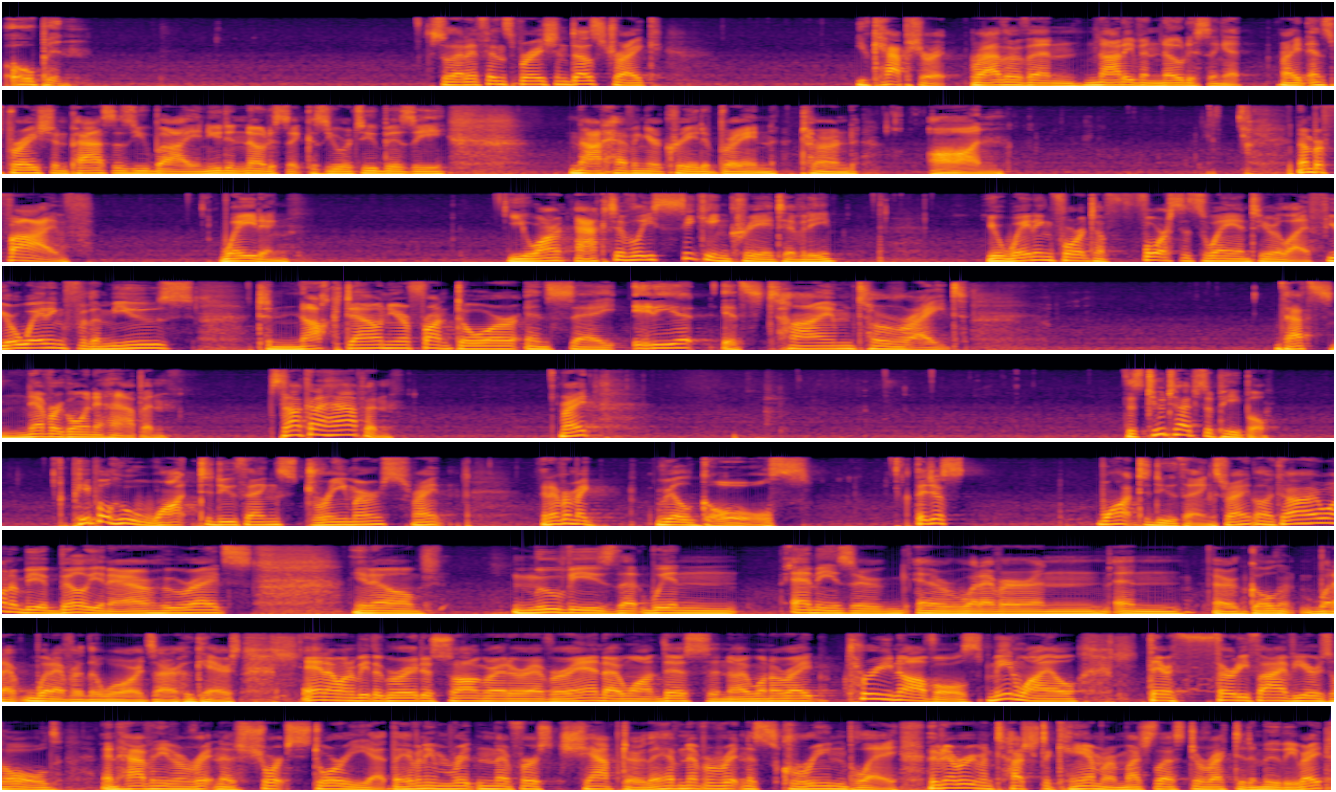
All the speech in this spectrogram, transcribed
open so that if inspiration does strike, you capture it rather than not even noticing it, right? Inspiration passes you by and you didn't notice it because you were too busy not having your creative brain turned on. Number five, waiting. You aren't actively seeking creativity. You're waiting for it to force its way into your life. You're waiting for the muse to knock down your front door and say, Idiot, it's time to write. That's never going to happen. It's not going to happen. Right? There's two types of people people who want to do things, dreamers, right? They never make real goals. They just want to do things, right? Like, I want to be a billionaire who writes, you know, movies that win Emmys or or whatever, and and or golden whatever whatever the awards are. Who cares? And I want to be the greatest songwriter ever, and I want this, and I want to write three novels. Meanwhile, they're 35 years old and haven't even written a short story yet. They haven't even written their first chapter. They have never written a screenplay. They've never even touched a camera, much less directed a movie, right?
